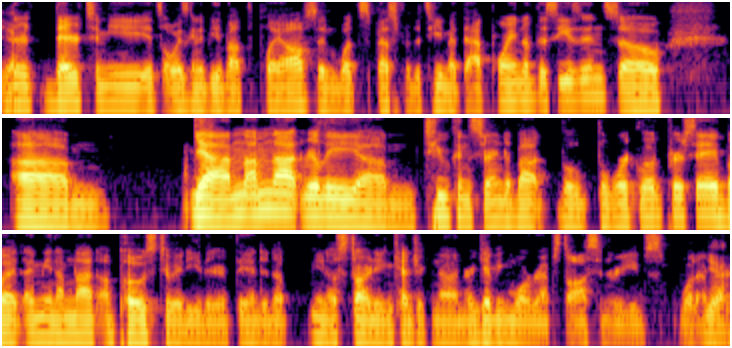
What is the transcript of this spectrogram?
yeah. They're there to me. It's always going to be about the playoffs and what's best for the team at that point of the season. So, um, yeah, I'm, I'm not really um, too concerned about the, the workload per se, but I mean, I'm not opposed to it either if they ended up, you know, starting Kendrick Nunn or giving more reps to Austin Reaves, whatever. Yeah.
